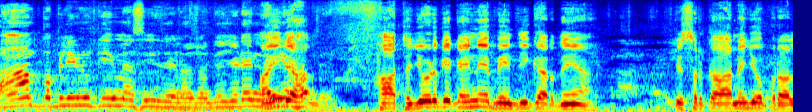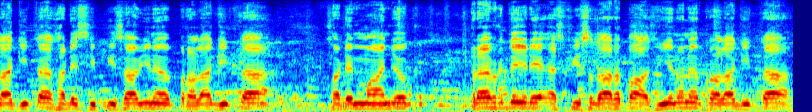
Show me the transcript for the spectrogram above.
ਆਮ ਪਬਲਿਕ ਨੂੰ ਕੀ ਮੈਸੇਜ ਦੇਣਾ ਚਾਹੁੰਦੇ? ਜਿਹੜੇ ਅਸੀਂ ਨਹੀਂ ਤਾਂ ਆਉਂਦੇ। ਹ- ਹੱਥ ਜੋੜ ਕੇ ਕਹਿੰਦੇ ਬੇਨਤੀ ਕਰਦੇ ਆ ਕਿ ਸਰਕਾਰ ਨੇ ਜੋ ਉਪਰਾਲਾ ਕੀਤਾ ਸਾਡੇ ਸੀਪੀ ਸਾਹਿਬ ਜੀ ਨੇ ਉਪਰਾਲਾ ਕੀਤਾ ਸਾਡੇ ਮਾਨਯੋਗ ਟ੍ਰੈਫਿਕ ਦੇ ਜਿਹੜੇ ਐਸਪੀ ਸਰਦਾਰ ਹਰਪਾਲ ਸਿੰਘ ਜੀ ਉਹਨਾਂ ਨੇ ਉਪਰਾਲਾ ਕੀਤਾ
